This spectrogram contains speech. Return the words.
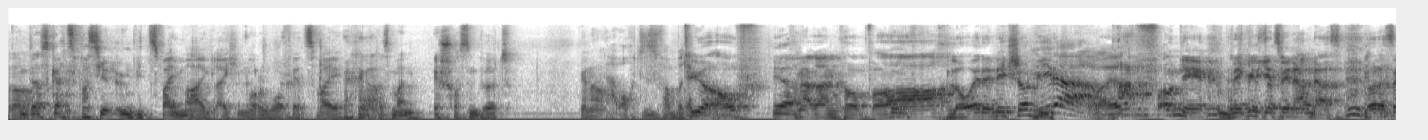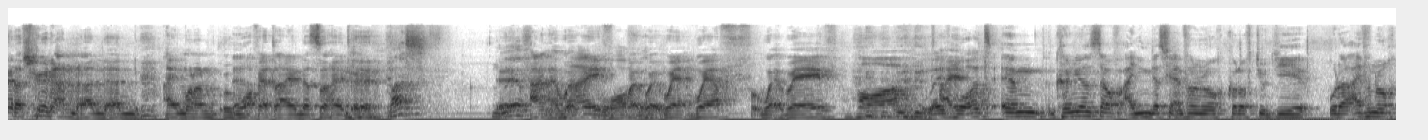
Ja. Und das Ganze passiert irgendwie zweimal gleich in Modern Warfare 2, Ja. dass man erschossen wird. Genau. Aber auch dieses Verbrennen. Tür auf, Ja. Knarre an den Kopf. Ach, Leute, nicht schon wieder. Paff, okay, weg ich jetzt wen anders. So, das ist ja das Schöne an, an, an allen Modern Warfare Teilen, dass du halt äh, Was? Wave? äh, Wave, Warfare. Wave, Wave, Wave, Wave, Wave, Wave what? Ähm, können wir uns darauf einigen, dass wir einfach nur noch Call of Duty oder einfach nur noch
